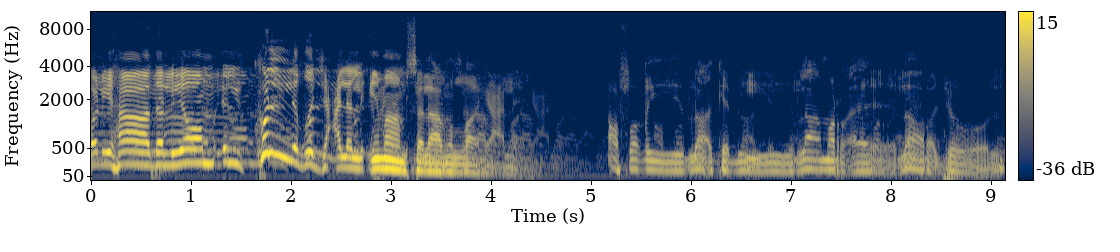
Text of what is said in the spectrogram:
ولهذا اليوم الكل ضج على الإمام سلام الله عليه. لا صغير لا كبير لا مرأة لا رجل.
